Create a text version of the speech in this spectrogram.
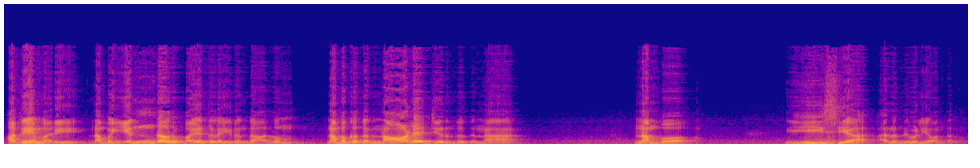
அதே மாதிரி நம்ம எந்த ஒரு பயத்தில் இருந்தாலும் நமக்கு அந்த நாலேஜ் இருந்ததுன்னா நம்ம ஈஸியாக அதுலேருந்து வெளியே வந்துடலாம்.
